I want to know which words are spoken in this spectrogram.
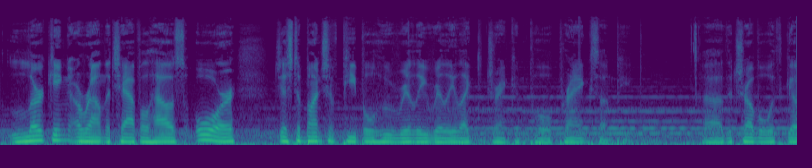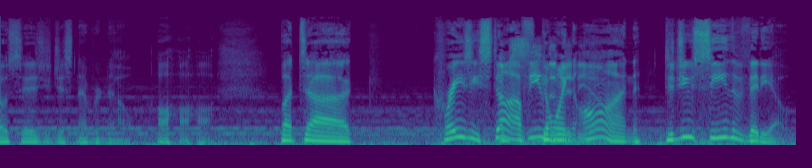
lurking around the chapel house, or just a bunch of people who really, really like to drink and pull pranks on people. Uh, the trouble with ghosts is you just never know. Ha ha ha. But uh, crazy stuff going on. Did you see the video?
